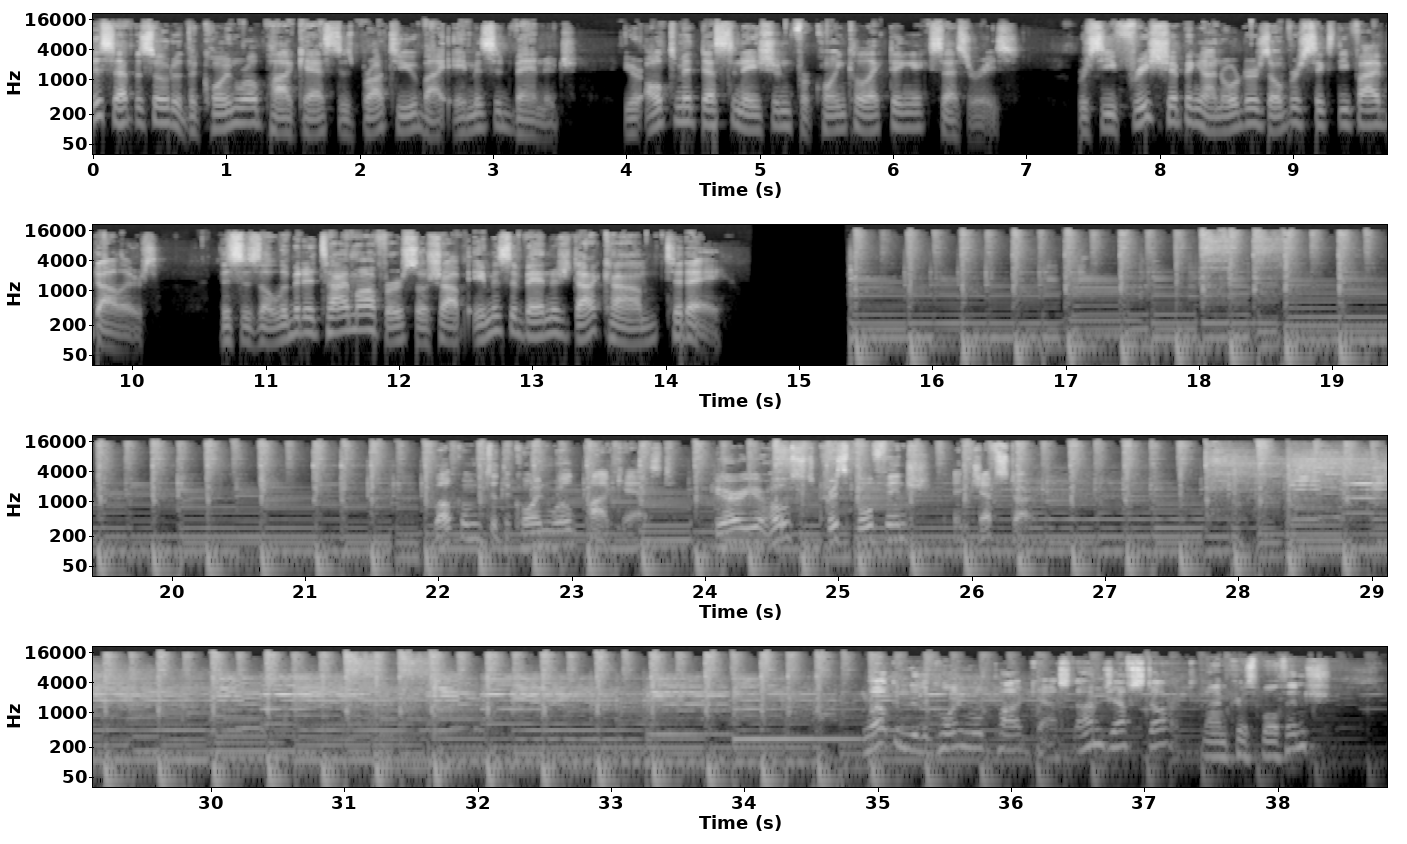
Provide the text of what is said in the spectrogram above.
This episode of the Coin World podcast is brought to you by Amos Advantage, your ultimate destination for coin collecting accessories. Receive free shipping on orders over $65. This is a limited time offer, so shop AmosAdvantage.com today. Welcome to the Coin World podcast. Here are your hosts, Chris Bulfinch and Jeff Starck. Welcome to the Coin World Podcast. I'm Jeff Starck. And I'm Chris Bulfinch.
